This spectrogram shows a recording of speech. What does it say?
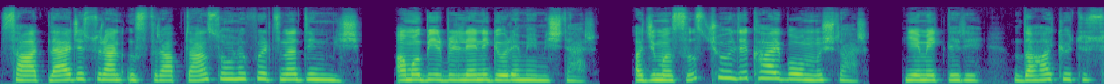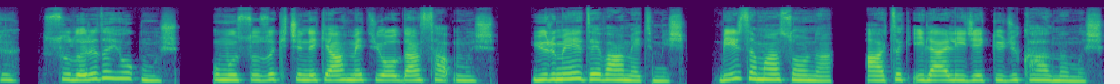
Saatlerce süren ıstıraptan sonra fırtına dinmiş ama birbirlerini görememişler. Acımasız çölde kaybolmuşlar. Yemekleri, daha kötüsü, suları da yokmuş. Umutsuzluk içindeki Ahmet yoldan sapmış. Yürümeye devam etmiş. Bir zaman sonra artık ilerleyecek gücü kalmamış.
